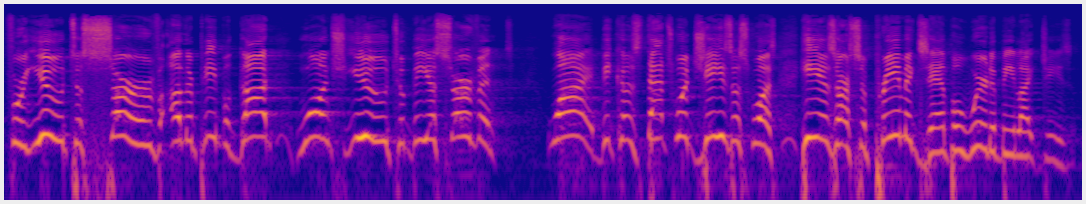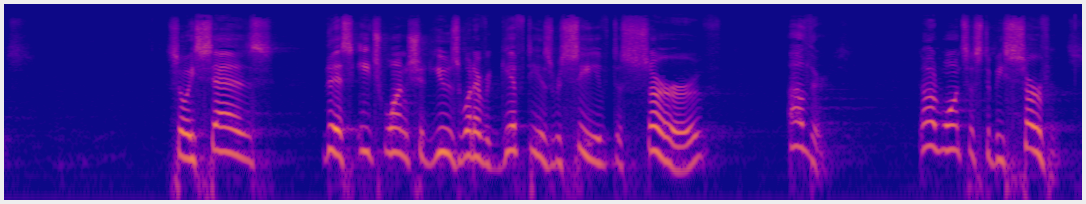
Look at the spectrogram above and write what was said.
for you to serve other people. God wants you to be a servant. Why? Because that's what Jesus was. He is our supreme example. We're to be like Jesus. So he says this each one should use whatever gift he has received to serve others. God wants us to be servants.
